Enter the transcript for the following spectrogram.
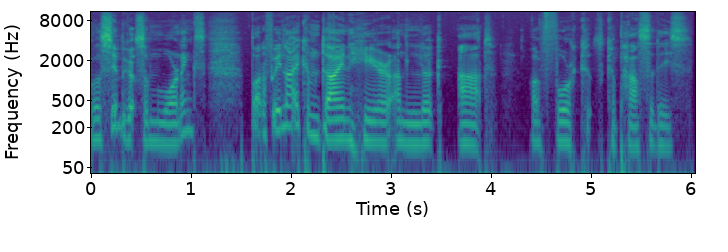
We'll see we've got some warnings, but if we now come down here and look at our force capacities,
